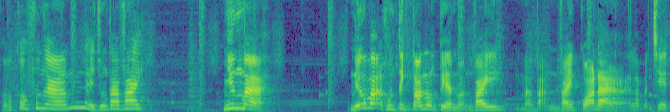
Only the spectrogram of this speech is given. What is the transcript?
Có có phương án để chúng ta vay nhưng mà nếu bạn không tính toán đồng tiền bạn vay mà bạn vay quá đà là bạn chết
